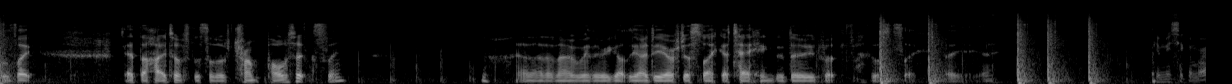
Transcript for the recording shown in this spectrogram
was like at the height of the sort of Trump politics thing. And I don't know whether he got the idea of just like attacking the dude, but fuck, it was just like, oh, yeah, Give me a second, bro.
